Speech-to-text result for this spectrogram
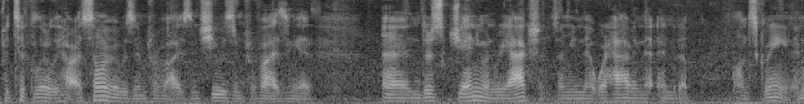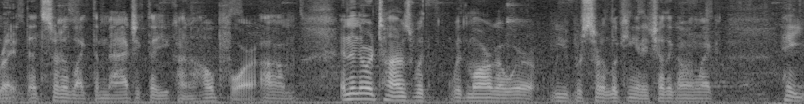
particularly hard. Some of it was improvised, and she was improvising it. And there's genuine reactions. I mean, that we're having that ended up on screen, and Right. that's sort of like the magic that you kind of hope for. Um, and then there were times with with Margot where we were sort of looking at each other, going like, "Hey,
